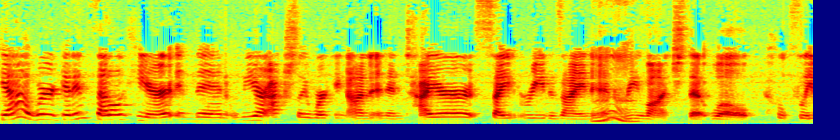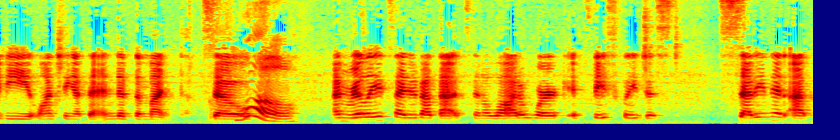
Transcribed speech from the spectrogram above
yeah, we're getting settled here, and then we are actually working on an entire site redesign and Mm. relaunch that will hopefully be launching at the end of the month. So Cool. I'm really excited about that. It's been a lot of work. It's basically just setting it up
